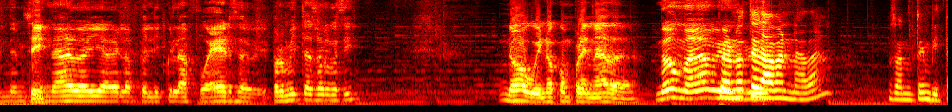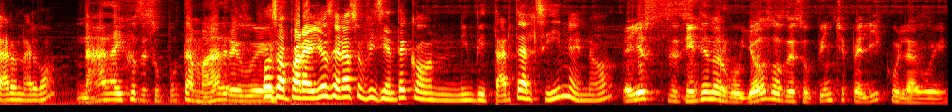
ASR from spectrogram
Empinado ahí a ver la película fuerza, güey. ¿Promitas o algo así? No, güey, no compré nada. No mames. Pero no te daban nada. O sea, no te invitaron algo. Nada, hijos de su puta madre, güey. O sea, para ellos era suficiente con invitarte al cine, ¿no? Ellos se sienten orgullosos de su pinche película, güey.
